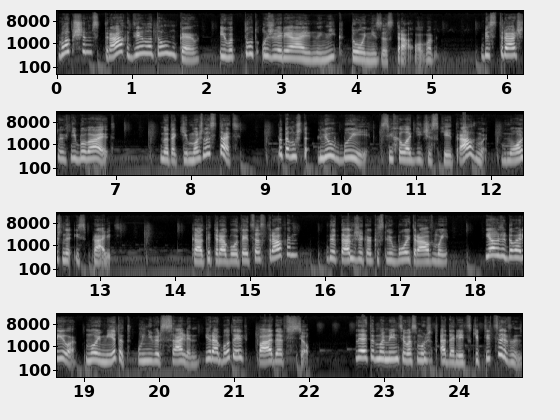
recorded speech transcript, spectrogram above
В общем, страх — дело тонкое. И вот тут уже реально никто не застрахован. Бесстрашных не бывает. Но таким можно стать потому что любые психологические травмы можно исправить. Как это работает со страхом? Да так же, как и с любой травмой. Я уже говорила, мой метод универсален и работает подо все. На этом моменте вас может одолеть скептицизм,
